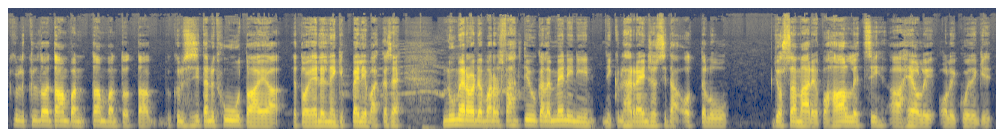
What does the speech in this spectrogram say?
kyllä, kyllä toi Tampan, Tampan tota, kyllä se sitä nyt huutaa ja, ja toi edellinenkin peli, vaikka se numeroiden varos vähän tiukalle meni, niin, niin kyllähän Rangers sitä ottelua jossain määrin jopa hallitsi. Uh, he oli, oli kuitenkin 3-1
